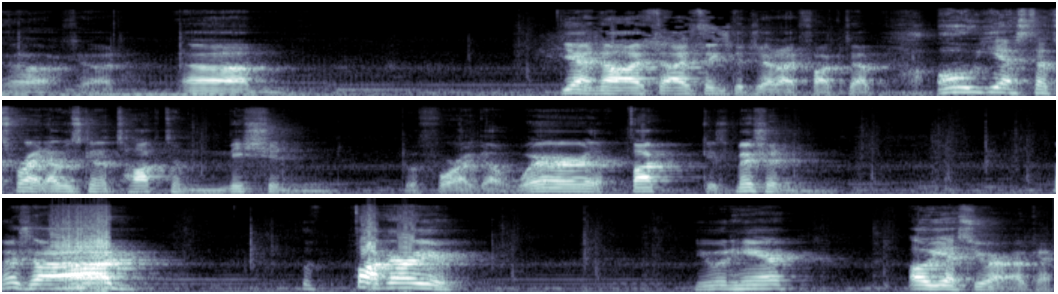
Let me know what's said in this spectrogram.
Oh god. Um. Yeah, no, I, th I think the Jedi fucked up. Oh yes, that's right. I was gonna talk to Mission before I go. Where the fuck is Mission? Mission. The fuck are you? You in here? Oh yes, you are. Okay.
